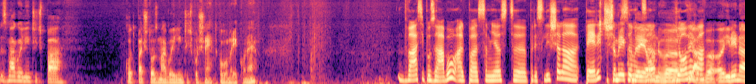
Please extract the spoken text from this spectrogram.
zmago Ilinčič pa, kot pač to zmago Ilinčič počne, tako bom rekel. Ne? Dva si pozabil, ali pa sem jaz eh, preslišala, Perič. Sem rekel, da je on v, Joveva. ja, v uh, Irena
